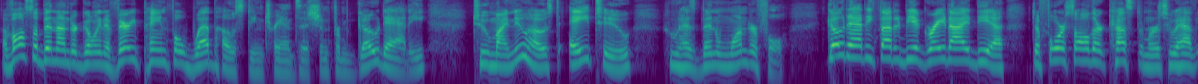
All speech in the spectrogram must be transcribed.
I've also been undergoing a very painful web hosting transition from GoDaddy to my new host, A2, who has been wonderful. GoDaddy thought it'd be a great idea to force all their customers who have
